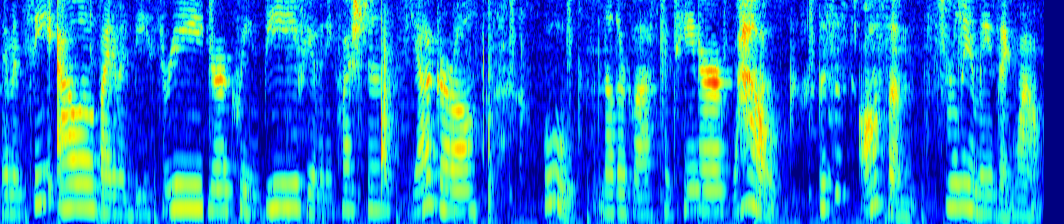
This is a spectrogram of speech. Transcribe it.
Vitamin C, aloe, vitamin B3. You're a queen bee if you have any questions. Yeah, girl. Ooh, another glass container. Wow, this is awesome. It's really amazing. Wow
